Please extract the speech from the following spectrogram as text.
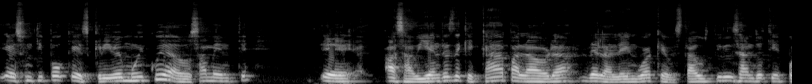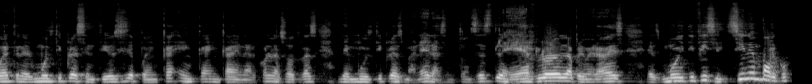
es un tipo que escribe muy cuidadosamente eh, a sabiendas de que cada palabra de la lengua que está utilizando puede tener múltiples sentidos y se puede encadenar con las otras de múltiples maneras. Entonces, leerlo la primera vez es muy difícil. Sin embargo,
